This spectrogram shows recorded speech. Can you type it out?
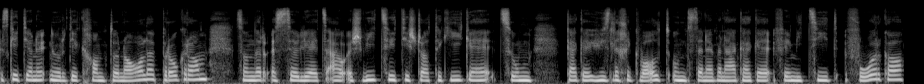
Es gibt ja nicht nur die kantonalen Programme, sondern es soll ja jetzt auch eine schweizweite Strategie geben, um gegen häusliche Gewalt und dann eben auch gegen Femizid vorzugehen.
